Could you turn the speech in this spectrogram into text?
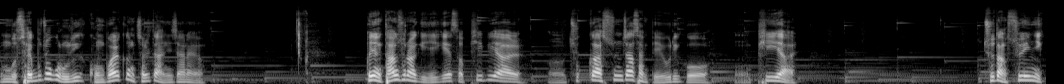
뭐 세부적으로 우리가 공부할 건 절대 아니잖아요. 그냥 단순하게 얘기해서 PBR 어, 주가 순자산 비율이고 어, PER 주당 수익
